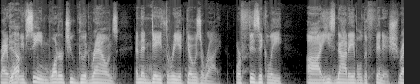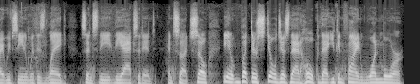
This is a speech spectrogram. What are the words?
right? Yeah. Where we've seen one or two good rounds and then day three it goes awry or physically uh, he's not able to finish, right? We've seen it with his leg since the the accident and such. So, you know, but there's still just that hope that you can find one more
